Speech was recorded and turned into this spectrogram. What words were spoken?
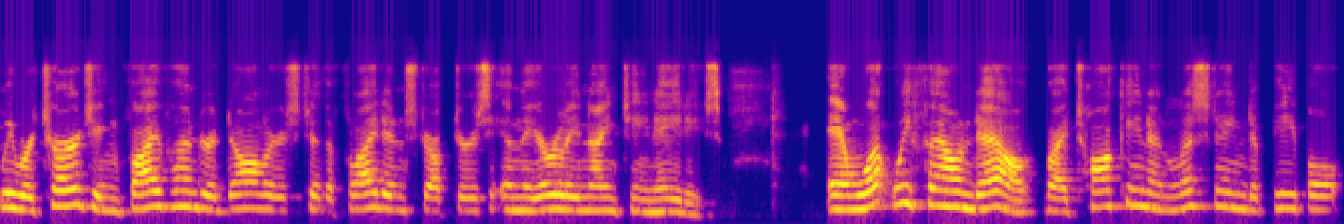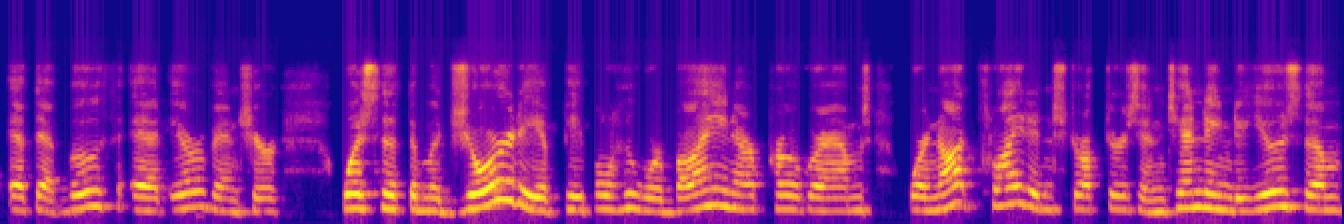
we were charging $500 to the flight instructors in the early 1980s and what we found out by talking and listening to people at that booth at AirVenture was that the majority of people who were buying our programs were not flight instructors intending to use them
